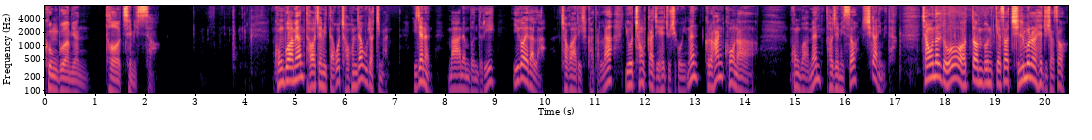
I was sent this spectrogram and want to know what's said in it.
공부하면 더 재밌어. 공부하면 더 재밌다고 저 혼자 우겼지만 이제는 많은 분들이 이거 해달라 저거 하리시켜달라 요청까지 해주시고 있는 그러한 코너 공부하면 더 재밌어 시간입니다. 자 오늘도 어떤 분께서 질문을 해주셔서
